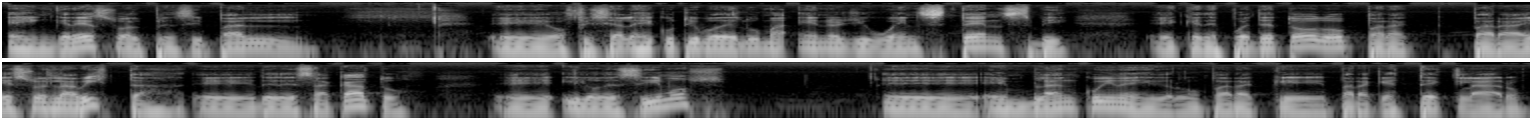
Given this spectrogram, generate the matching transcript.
e ingreso al principal eh, oficial ejecutivo de Luma Energy, Wayne Stensby, eh, que después de todo, para, para eso es la vista de desacato. y lo decimos en blanco y negro para que, para que esté claro.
